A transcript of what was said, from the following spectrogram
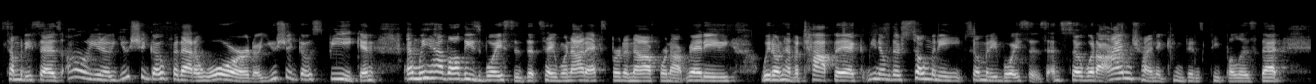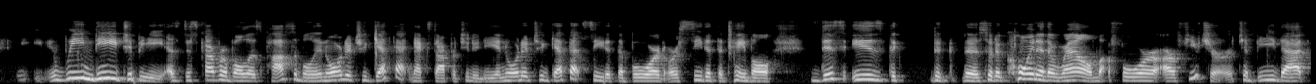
somebody says, "Oh, you know, you should go for that award, or you should go speak," and and we have all these voices that say we're not expert enough, we're not ready, we don't have a topic. You know there's so many so many voices. And so what i'm trying to convince people is that we need to be as discoverable as possible in order to get that next opportunity in order to get that seat at the board or seat at the table. This is the the, the sort of coin of the realm for our future to be that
